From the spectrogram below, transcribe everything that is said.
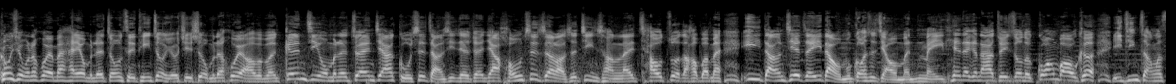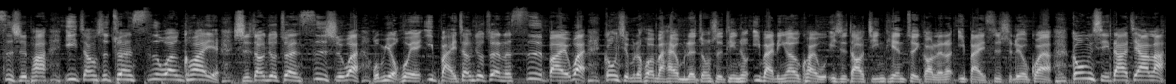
恭喜我们的会员们，还有我们的忠实听众，尤其是我们的会员好朋友们，跟紧我们的专家，股市涨薪的专家洪士哲老师进场来操作的好朋友们，一档接着一档。我们光是讲我们每天在跟大家追踪的光宝科，已经涨了四十趴，一张是赚四万块耶，十张就赚四十万。我们有会员一百张就赚了四百万。恭喜我们的会员们，还有我们的忠实听众，一百零二块五，一直到今天最高来到一百四十六块啊！恭喜大家啦！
